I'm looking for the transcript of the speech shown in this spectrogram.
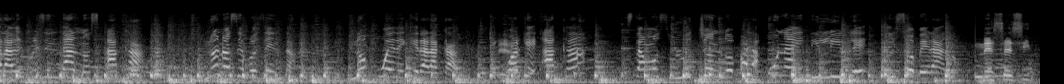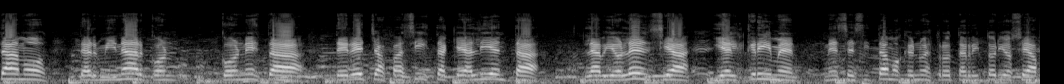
para representarnos acá. Não nos representa, não pode quedar acá, porque acá estamos luchando para un Haití libre y soberano. Necesitamos terminar con, con esta derecha fascista que alienta la violencia y el crimen. Necesitamos que nuestro territorio sea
